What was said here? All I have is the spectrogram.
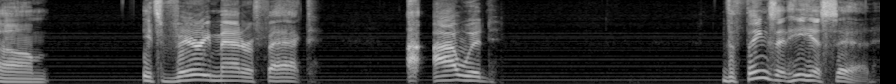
Um, it's very matter of fact. I, I would, the things that he has said,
